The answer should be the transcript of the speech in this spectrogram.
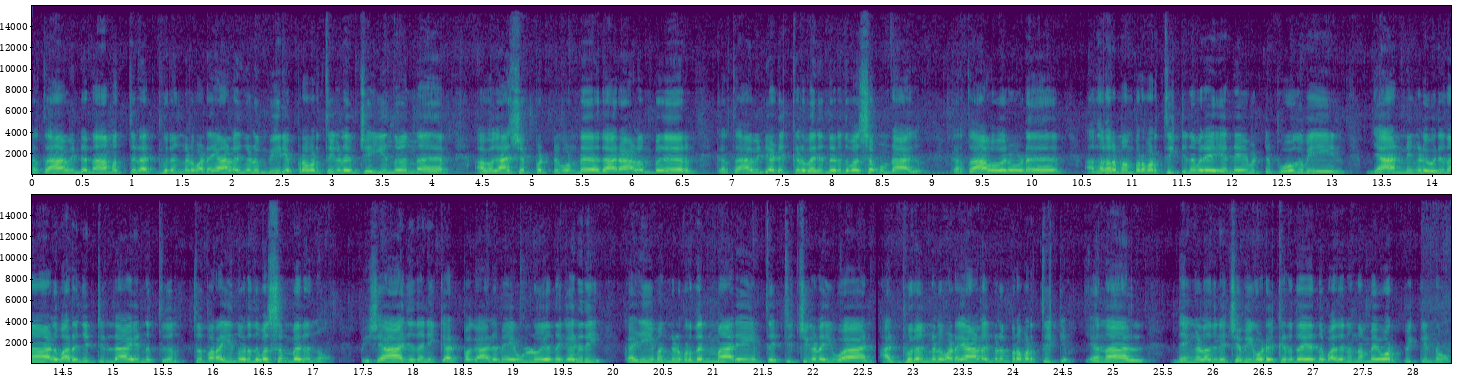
കർത്താവിന്റെ നാമത്തിൽ അത്ഭുതങ്ങളും അടയാളങ്ങളും വീര്യപ്രവർത്തികളും ചെയ്യുന്നുവെന്ന് അവകാശപ്പെട്ടുകൊണ്ട് ധാരാളം പേർ കർത്താവിന്റെ അടുക്കൽ വരുന്നൊരു ദിവസമുണ്ടാകും. കർത്താവ് അവരോട് അധർമ്മം പ്രവർത്തിക്കുന്നവരെ എന്നെ വിട്ട് പോകുവീൻ. ഞാൻ നിങ്ങളെ ഒരു നാളും അറിഞ്ഞിട്ടില്ല എന്ന് തീർത്ത് പറയുന്ന ഒരു ദിവസം വരുന്നു. പിശാജ് തനിക്ക് അല്പകാലമേ ഉള്ളൂ എന്ന് കരുതി കഴിയുമെങ്കിൽ വ്രതന്മാരെയും തെറ്റിച്ചു കളയുവാൻ അത്ഭുതങ്ങളും അടയാളങ്ങളും പ്രവർത്തിക്കും. എന്നാൽ നിങ്ങളതിന് ചെവി കൊടുക്കരുത് എന്ന് വചനം നമ്മെ ഓർപ്പിക്കുന്നു.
